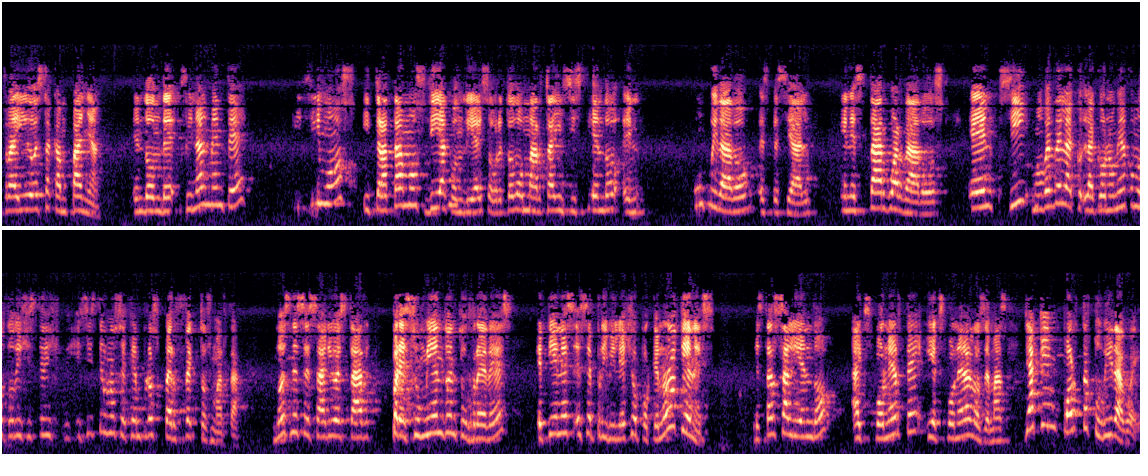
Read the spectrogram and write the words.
traído esta campaña en donde finalmente hicimos y tratamos día con día y sobre todo Marta insistiendo en un cuidado especial en estar guardados, en, sí, mover de la, la economía, como tú dijiste, hiciste unos ejemplos perfectos, Marta. No es necesario estar presumiendo en tus redes que tienes ese privilegio, porque no lo tienes. Estar saliendo a exponerte y exponer a los demás. Ya que importa tu vida, güey.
